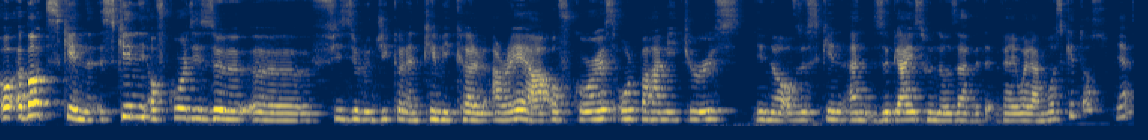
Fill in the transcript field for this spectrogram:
about skin. Skin of course is a, a, physiological and chemical area. Of course all parameters you know of the skin and the guys who know that very well are mosquitoes yes?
